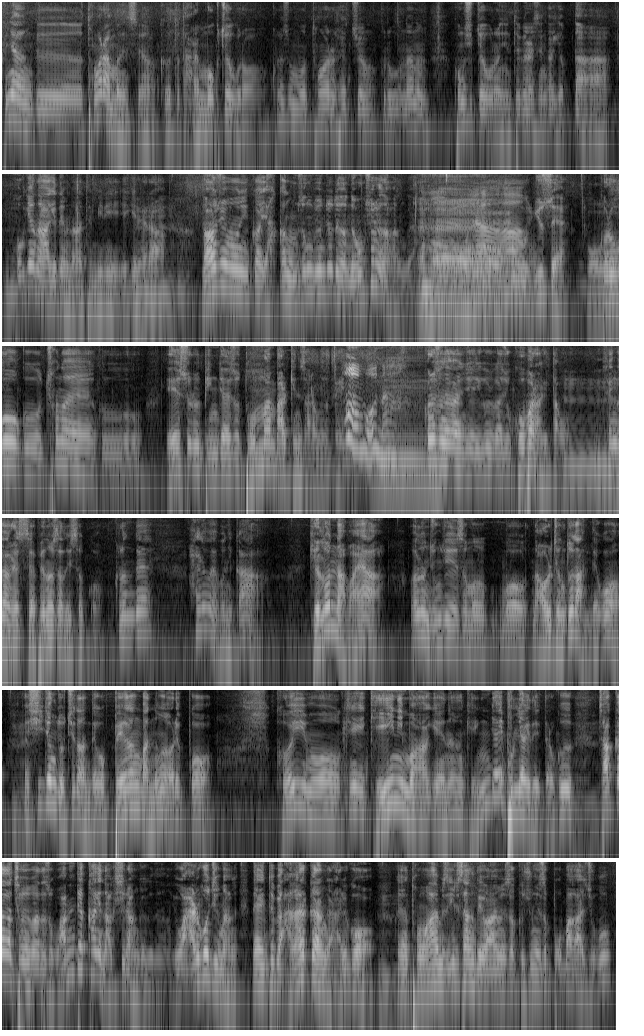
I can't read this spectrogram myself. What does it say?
그냥 그 통화를 한 번 했어요. 그것도 다른 목적으로. 그래서 뭐 통화를 했죠. 그리고 나는 공식적으로는 인터뷰할 생각이 없다. 혹여나 하게 되면 나한테 미리 얘기를 해라. 나중에 보니까 약간 음성 변조돼가 내 목소리가 나가는 거야. 어머야. 그 뉴스에. 그리고 그 천하의 그 예술을 빙자해서 돈만 밝힌 사람으로 돼. 어머나 그래서 내가 이제 이걸 가지고 고발하겠다고 음. 생각을 했어요. 변호사도 있었고. 그런데 하려고 해보니까 결론 나봐야 언론 중재에서 뭐 뭐 나올 정도도 안 되고 음. 시정 조치도 안 되고 배상 받는 건 어렵고 거의 뭐 그냥 개인이 뭐 하기에는 굉장히 불리하게 돼 있더라고. 그 음. 작가가 처음에 받아서 완벽하게 낚시를 한 거거든. 이거 알고 지금 한- 내가 인터뷰 안 할 거라는 걸 알고 음. 그냥 통화하면서 일상 대화하면서 그 중에서 뽑아가지고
